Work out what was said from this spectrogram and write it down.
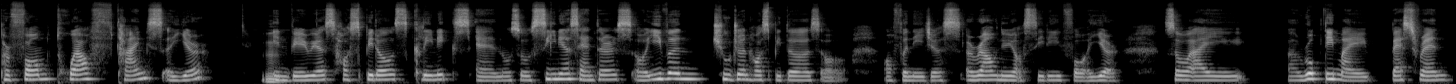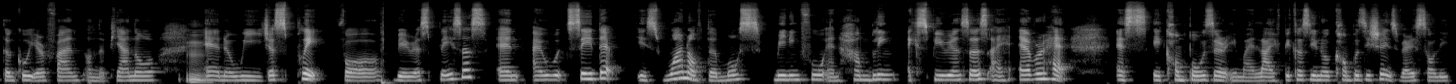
perform 12 times a year Mm. in various hospitals, clinics, and also senior centers, or even children hospitals or orphanages around New York City for a year. So I uh, roped in my best friend Tengku Irfan on the piano, Mm. and uh, we just played for various places. And I would say that is one of the most meaningful and humbling experiences I ever had as a composer in my life because you know composition is very solitary.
